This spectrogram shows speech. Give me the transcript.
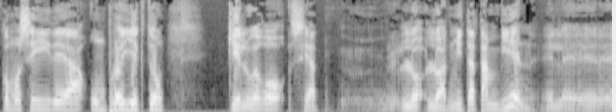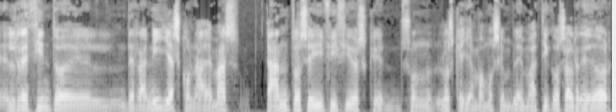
cómo se idea un proyecto que luego se lo, admita también el, el, recinto de Ranillas, con además tantos edificios que son los que llamamos emblemáticos alrededor.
